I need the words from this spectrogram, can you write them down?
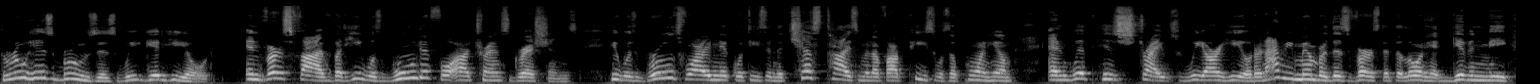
Through his bruises we get healed. In verse 5, but he was wounded for our transgressions. He was bruised for our iniquities, and the chastisement of our peace was upon him, and with his stripes we are healed. And I remember this verse that the Lord had given me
